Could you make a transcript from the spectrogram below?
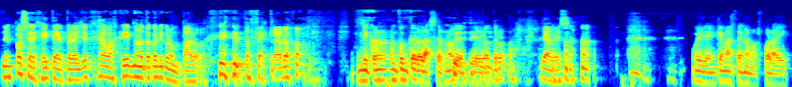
No es por ser hater, pero yo es que JavaScript no lo toco ni con un palo. Entonces, claro. Ni con un puntero láser, ¿no? Que el otro. ya ves. Muy bien, ¿qué más tenemos por ahí?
